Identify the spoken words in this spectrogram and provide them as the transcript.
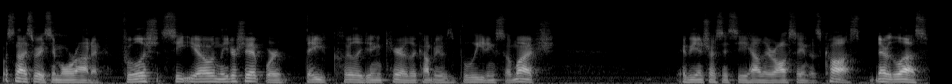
what's a nice way to say moronic, foolish CEO and leadership, where they clearly didn't care the company was bleeding so much. It'd be interesting to see how they're offsetting this cost. Nevertheless,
